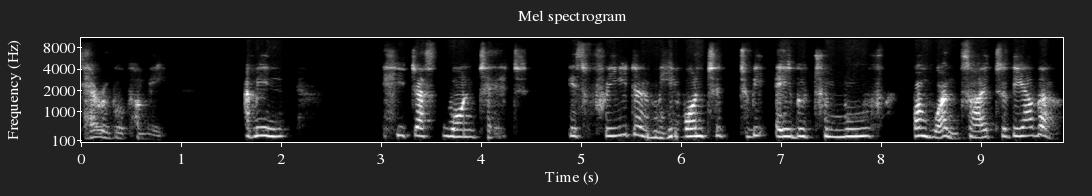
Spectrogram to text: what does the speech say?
terrible for me. I mean, he just wanted his freedom. He wanted to be able to move from one side to the other.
